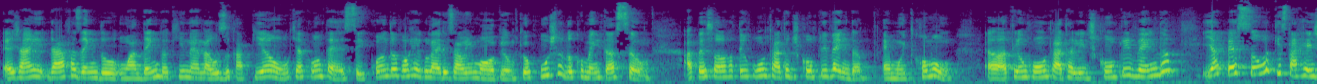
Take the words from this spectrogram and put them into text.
É, já, já fazendo um adendo aqui né, na uso capião, o que acontece? Quando eu vou regularizar o imóvel, que eu puxo a documentação, a pessoa tem um contrato de compra e venda. É muito comum. Ela tem um contrato ali de compra e venda e a pessoa que está registrada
